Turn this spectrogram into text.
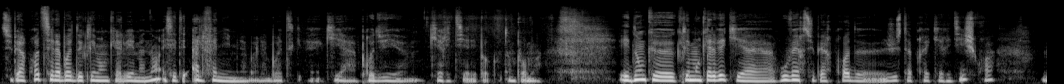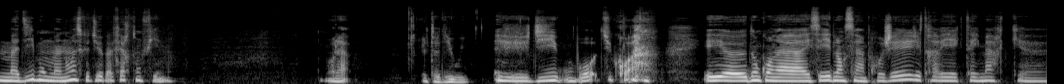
Superprod, c'est la boîte de Clément Calvé maintenant, et c'était Alphanim, la, la boîte qui a produit euh, Keriti à l'époque, autant pour moi. Et donc, euh, Clément Calvé, qui a rouvert Superprod euh, juste après Keriti, je crois, m'a dit, bon, maintenant, est-ce que tu veux pas faire ton film? Voilà. Et t'as dit oui. Et j'ai dit, bon, tu crois Et euh, donc, on a essayé de lancer un projet. J'ai travaillé avec Taimark euh,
